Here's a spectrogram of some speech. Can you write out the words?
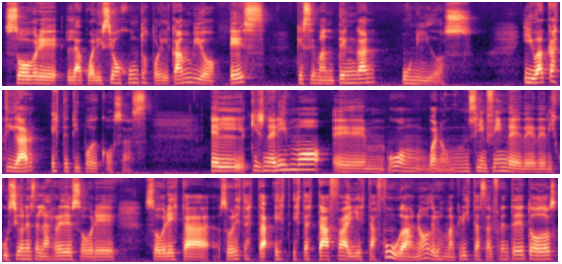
sobre la coalición Juntos por el Cambio es que se mantengan unidos y va a castigar este tipo de cosas. El kirchnerismo, em, hubo un, bueno, un sinfín de, discusiones en las redes sobre, sobre, esta, sobre esta, esta, estafa y esta fuga ¿no? de los macristas al frente de todos,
